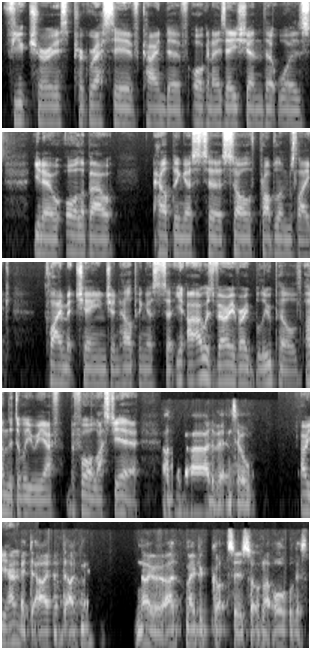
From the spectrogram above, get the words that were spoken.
futurist, progressive kind of organization that was, you know, all about helping us to solve problems like climate change and helping us to. You know, I was very, very blue pilled on the WEF before last year. I'd never heard of it until. Oh, you hadn't? I, I'd, I'd made, no, I maybe got to sort of like August.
